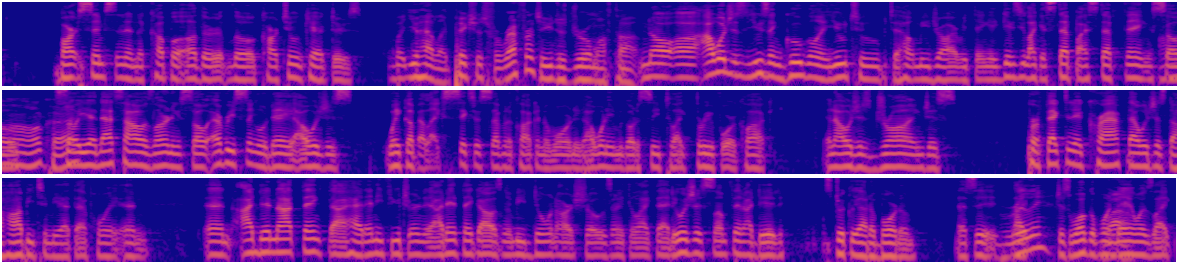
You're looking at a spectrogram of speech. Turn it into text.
Bart Simpson, and a couple other little cartoon characters. But you had like pictures for reference, or you just drew them off top? No, uh, I was just using Google and YouTube to help me draw everything. It gives you like a step by step thing. So, oh, okay. so yeah, that's how I was learning. So every single day, I would just wake up at like six or seven o'clock in the morning. I wouldn't even go to sleep till like three or four o'clock, and I was just drawing, just perfecting a craft that was just a hobby to me at that point. And and I did not think that I had any future in it. I didn't think I was gonna be doing art shows or anything like that. It was just something I did strictly out of boredom. That's it. Like, Really? just woke up one Wow. day and was like,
